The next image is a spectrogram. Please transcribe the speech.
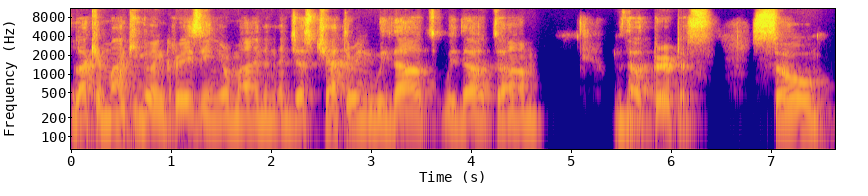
like a monkey going crazy in your mind and, and just chattering without without um, without purpose. So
